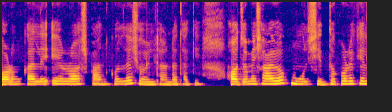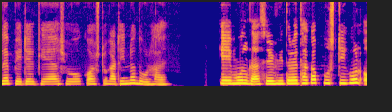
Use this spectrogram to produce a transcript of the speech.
গরমকালে এর রস পান করলে শরীর ঠান্ডা থাকে। হজমে সহায়ক, মূল সিদ্ধ করে খেলে পেটের গ্যাস ও কষ্টকাঠিন্য দূর হয়। কেমূল গাছের ভিতরে থাকা পুষ্টিগুণ ও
